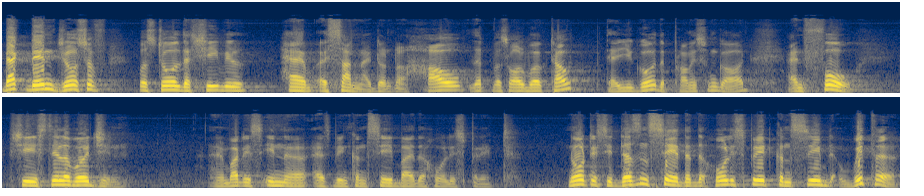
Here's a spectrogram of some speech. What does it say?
back then Joseph was told that she will have a son. I don't know how that was all worked out. There you go, the promise from God. And four, she is still a virgin. And what is in her has been conceived by the Holy Spirit. Notice it doesn't say that the Holy Spirit conceived with her,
